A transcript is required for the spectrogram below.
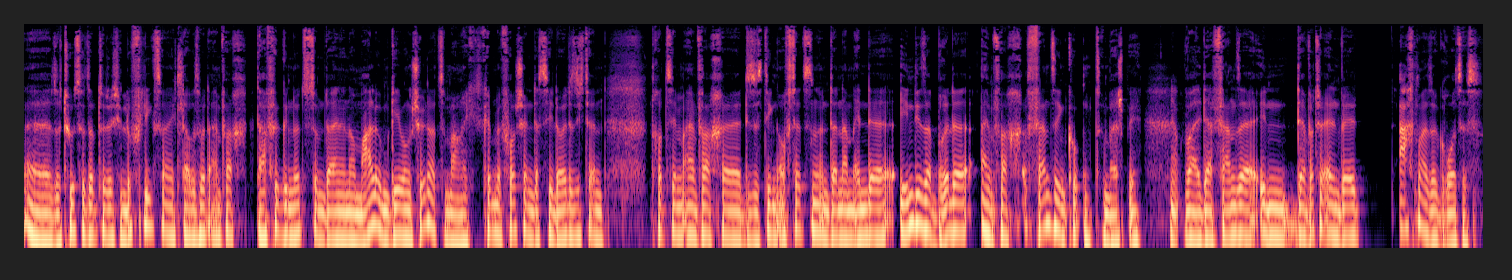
äh, so tust, als ob du durch die Luft fliegst, sondern ich glaube, es wird einfach dafür genutzt, um deine normale Umgebung schöner zu machen. Ich könnte mir vorstellen, dass die Leute sich dann trotzdem einfach äh, dieses Ding aufsetzen und dann am Ende in dieser Brille einfach Fernsehen gucken zum Beispiel. Ja. Weil der Fernseher in der virtuellen Welt achtmal so groß ist.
